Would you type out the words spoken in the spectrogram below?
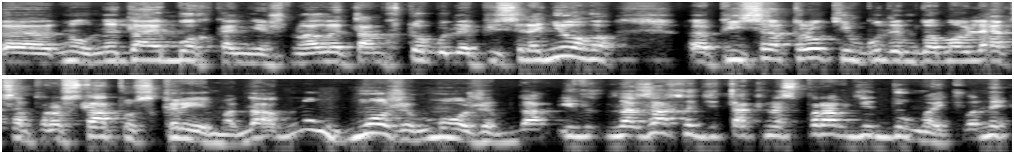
е, ну не дай Бог, звісно, але там хто буде після нього, е, 50 років будемо домовлятися про статус Крима. Да? Ну, можемо, можемо. Да? І на Заході так насправді думають. Вони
